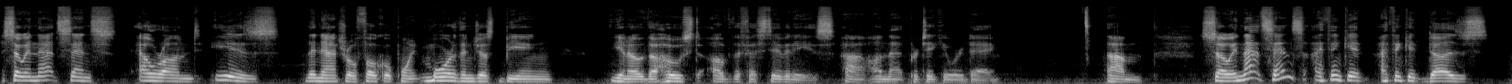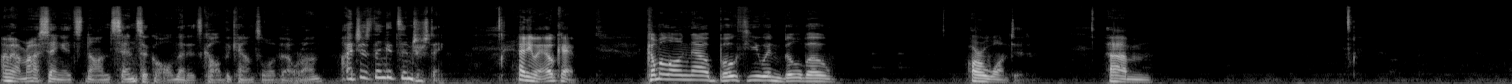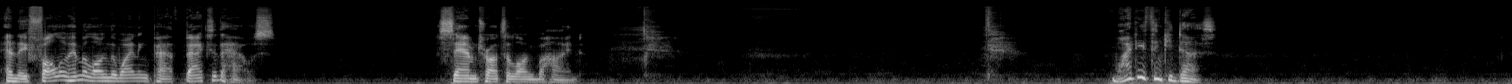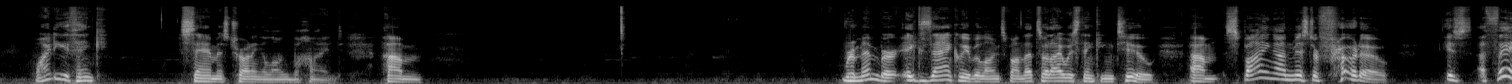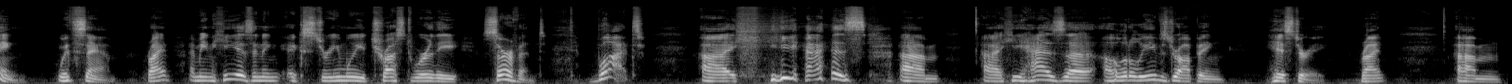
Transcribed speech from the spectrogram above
so in that sense, Elrond is the natural focal point more than just being, you know, the host of the festivities uh, on that particular day. Um, so in that sense, I think it, I think it does. I mean, I'm not saying it's nonsensical that it's called the Council of Elrond. I just think it's interesting. Anyway, okay. Come along now. Both you and Bilbo are wanted. Um, and they follow him along the winding path back to the house. Sam trots along behind. Why do you think he does? Why do you think Sam is trotting along behind? Um, remember exactly belongs spawn. That's what I was thinking too. Um, spying on Mr. Frodo is a thing with Sam, right? I mean, he is an extremely trustworthy servant, but uh, he has um, uh, he has a, a little eavesdropping history, right? Um,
